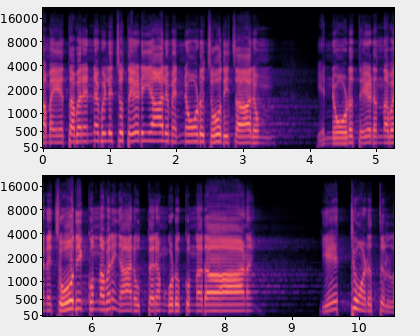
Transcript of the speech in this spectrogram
സമയത്ത് എന്നെ വിളിച്ചു തേടിയാലും എന്നോട് ചോദിച്ചാലും എന്നോട് തേടുന്നവന് ചോദിക്കുന്നവന് ഞാൻ ഉത്തരം കൊടുക്കുന്നതാണ്. ഏറ്റവും അടുത്തുള്ള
